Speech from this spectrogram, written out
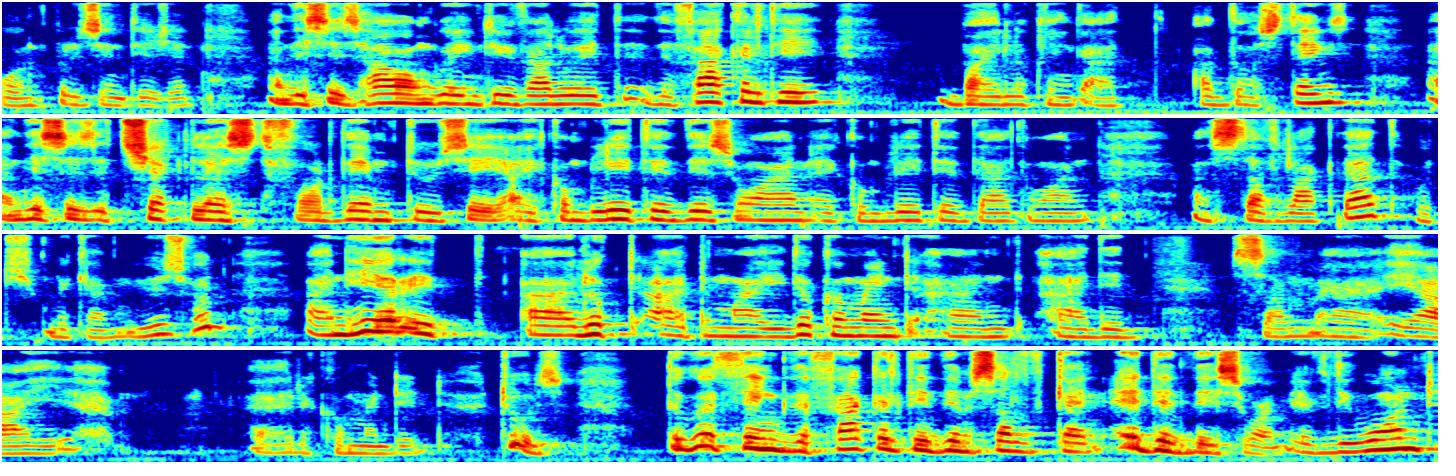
PowerPoint presentation. And this is how I'm going to evaluate the faculty by looking at, at those things. And this is a checklist for them to say, I completed this one, I completed that one, and stuff like that, which become useful. And here it uh, looked at my document and added some uh, AI uh, uh, recommended tools. The good thing, the faculty themselves can edit this one. If they want,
